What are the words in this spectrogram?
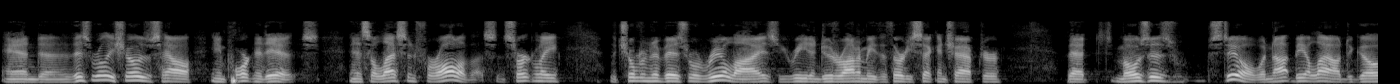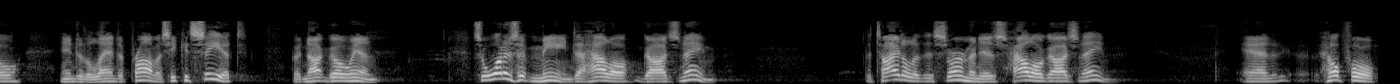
And uh, this really shows how important it is. And it's a lesson for all of us. And certainly the children of Israel realized, you read in Deuteronomy, the 32nd chapter, that Moses still would not be allowed to go into the land of promise. He could see it, but not go in. So what does it mean to hallow God's name? The title of this sermon is Hallow God's Name. And helpful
